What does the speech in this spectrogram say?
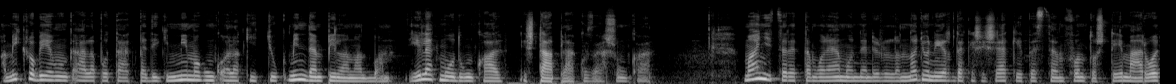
A mikrobiomunk állapotát pedig mi magunk alakítjuk minden pillanatban, életmódunkkal és táplálkozásunkkal. Ma annyit szerettem volna elmondani erről a nagyon érdekes és elképesztően fontos témáról,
